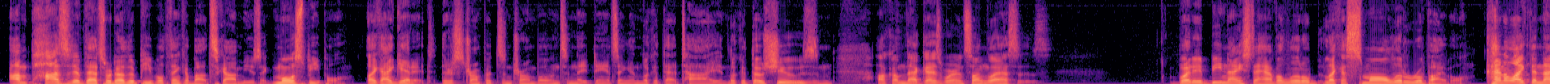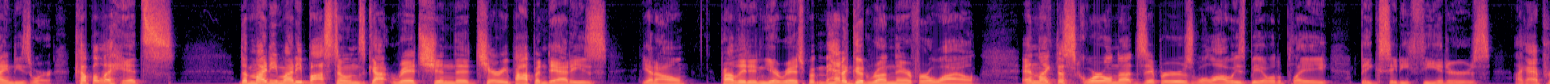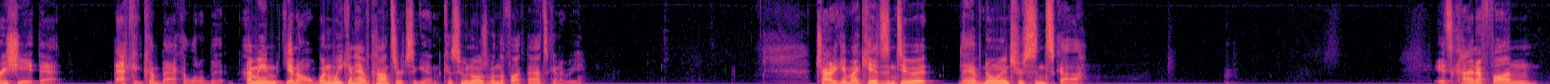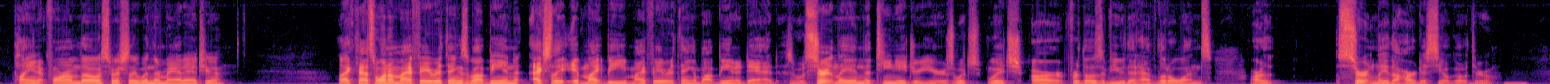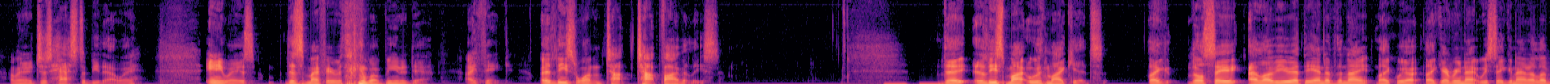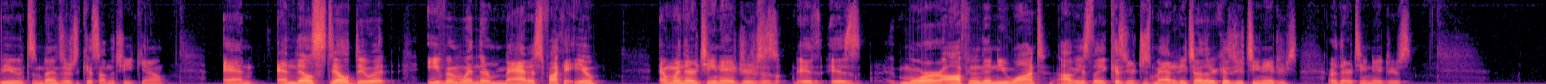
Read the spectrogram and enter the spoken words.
I'm positive that's what other people think about ska music. Most people, like I get it. There's trumpets and trombones, and they dancing, and look at that tie, and look at those shoes, and how come that guy's wearing sunglasses? But it'd be nice to have a little, like a small little revival, kind of like the '90s were. Couple of hits. The Mighty Mighty Bosstones got rich, and the Cherry Poppin' Daddies, you know, probably didn't get rich, but had a good run there for a while. And like the Squirrel Nut Zippers will always be able to play big city theaters. Like I appreciate that. That could come back a little bit. I mean, you know, when we can have concerts again, because who knows when the fuck that's going to be. Try to get my kids into it. They have no interest in ska. It's kind of fun playing it for them though, especially when they're mad at you. Like that's one of my favorite things about being actually it might be my favorite thing about being a dad. Certainly in the teenager years, which which are for those of you that have little ones are certainly the hardest you'll go through. I mean, it just has to be that way. Anyways, this is my favorite thing about being a dad. I think at least one top top 5 at least. The at least my with my kids like they'll say I love you at the end of the night. Like we like every night we say good night, I love you. And sometimes there's a kiss on the cheek, you know, and and they'll still do it even when they're mad as fuck at you, and when they're teenagers is is is more often than you want, obviously, because you're just mad at each other because you're teenagers or they're teenagers.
